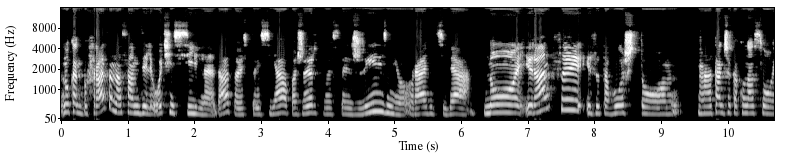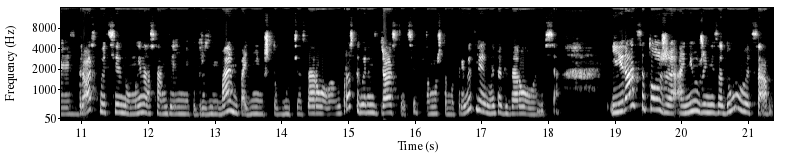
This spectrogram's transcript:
ну, как бы фраза на самом деле очень сильная, да, то есть, то есть я пожертвую своей жизнью ради тебя. Но иранцы из-за того, что а, так же, как у нас слово есть «здравствуйте», но мы на самом деле не подразумеваем под ним, что «будьте здоровы». Мы просто говорим «здравствуйте», потому что мы привыкли, мы так здороваемся. И иранцы тоже, они уже не задумываются об,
